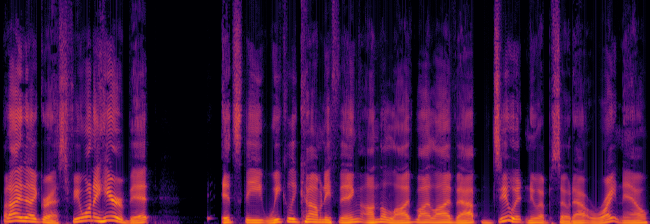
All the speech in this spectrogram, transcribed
But I digress. If you want to hear a bit, it's the weekly comedy thing on the Live by Live app. Do it. New episode out right now.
